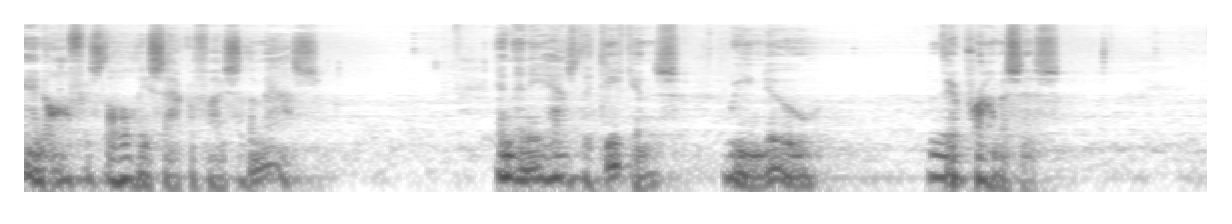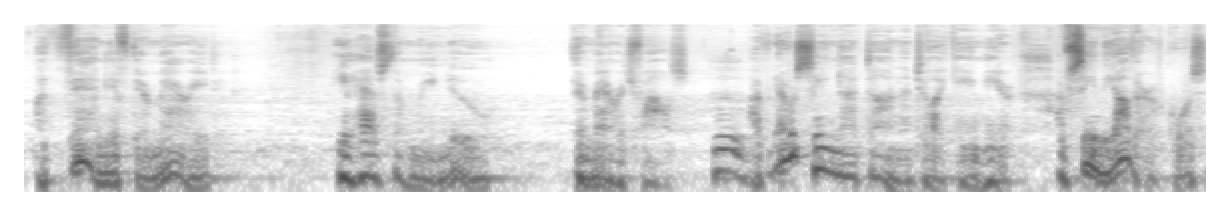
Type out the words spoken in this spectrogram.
and offers the holy sacrifice of the Mass. And then he has the deacons renew their promises. But then, if they're married, he has them renew their marriage vows. Hmm. I've never seen that done until I came here. I've seen the other, of course,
